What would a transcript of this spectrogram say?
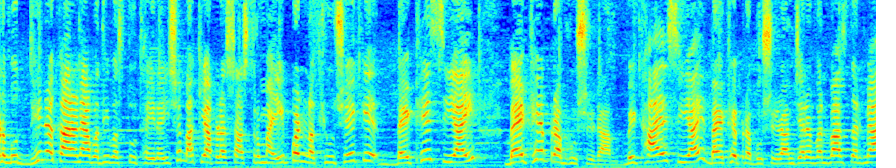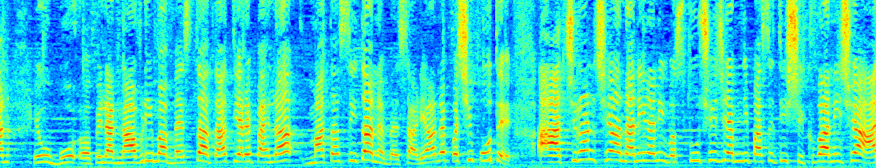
અણબુદ્ધિના કારણે આ બધી વસ્તુ થઈ રહી છે. બાકી આપણા શાસ્ત્રોમાં એ પણ લખ્યું છે કે બેઠે સિયાઈ બેઠે પ્રભુ શ્રીરામ. બેઠાએ સિયાઈ બેઠે પ્રભુ શ્રીરામ. જ્યારે વનવાસ દરમિયાન એવું પેલા નાવડીમાં બેસતા હતા, ત્યારે પહેલા માતા સીતાને બેસાડ્યા અને પછી પોતે આ આચરણ છે, આ નાની નાની વસ્તુ છે જે એમની પાસેથી શીખવાની છે, આ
